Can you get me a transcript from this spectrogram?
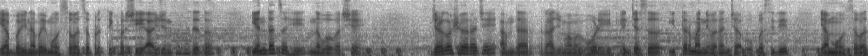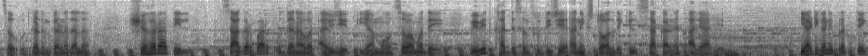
या बहिणाबाई महोत्सवाचं प्रत्येक वर्षी आयोजन करण्यात येतं. यंदाचं हे नवं वर्ष आहे. जळगाव शहराचे आमदार राजूमामा भोळे यांच्यासह इतर मान्यवरांच्या उपस्थितीत या महोत्सवाचं उद्घाटन करण्यात आलं. शहरातील सागर पार्क उद्यानावर आयोजित या महोत्सवामध्ये विविध खाद्यसंस्कृतीचे अनेक स्टॉल देखील साकारण्यात आले आहेत. या ठिकाणी प्रत्येक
